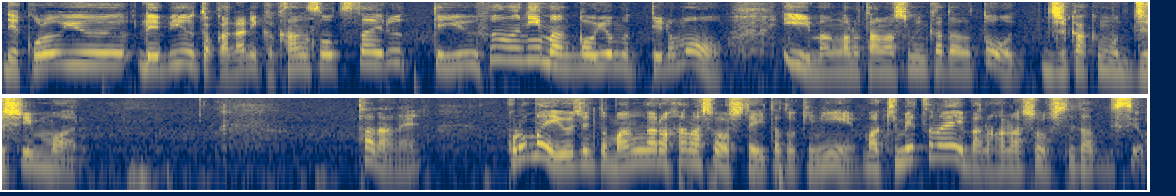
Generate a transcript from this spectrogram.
でこういうレビューとか何か感想を伝えるっていう風に漫画を読むっていうのもいい漫画の楽しみ方だと自覚も自信もある。ただねこの前友人と漫画の話をしていた時に「まあ、鬼滅の刃」の話をしてたんですよ。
